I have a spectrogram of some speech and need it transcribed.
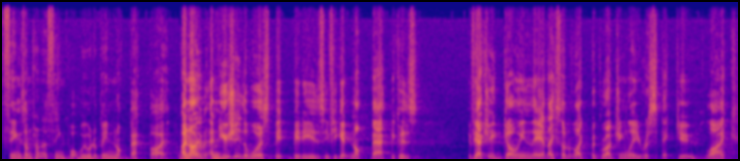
things. I'm trying to think what we would have been knocked back by. I know, and usually the worst bit bit is if you get knocked back because if you actually go in there, they sort of like begrudgingly respect you, like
